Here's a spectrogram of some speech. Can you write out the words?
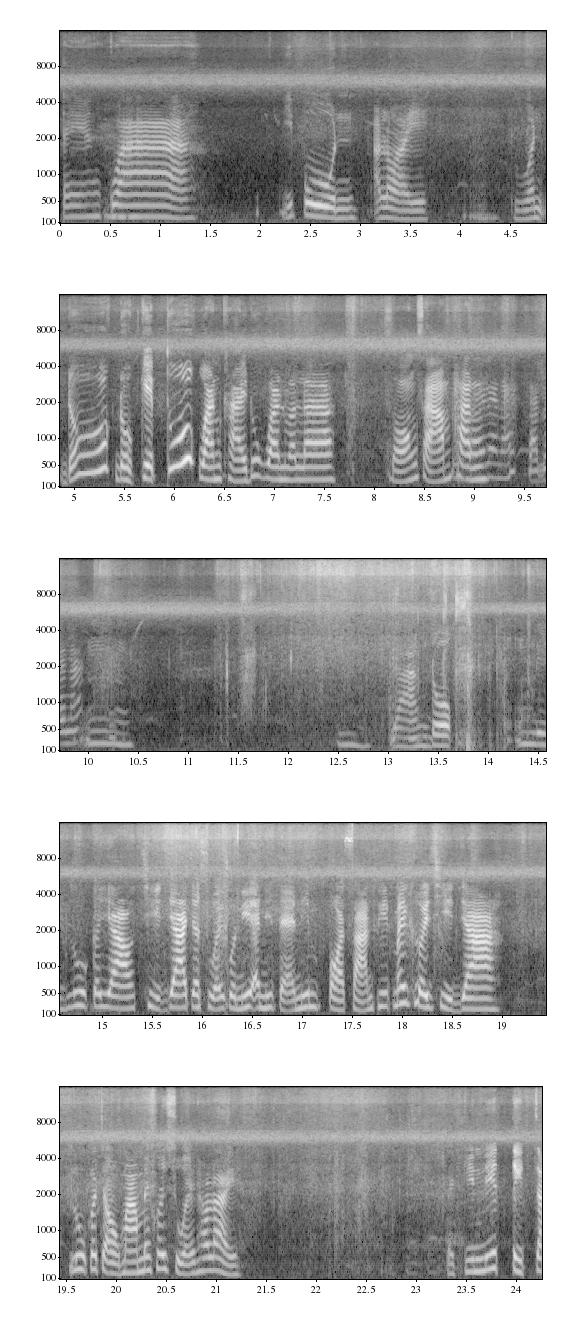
แตงกวาญี่ปุ่นอร่อยดวนดกดกเก็บทุกวันขายทุกวันวันละสองสามพันได้แล้วนะตัดแล้วนะอืมอย่างดกอืมดิลูกก็ยาว ฉีดยาจะสวยกว่านี้ อันนี้แต่อันนี้ปลอดสารพิษไม่เคยฉีดยา ลูกก็จะออกมาไม่ค่อยสวยเท่าไหร่ แต่กินนี่ติดใจ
